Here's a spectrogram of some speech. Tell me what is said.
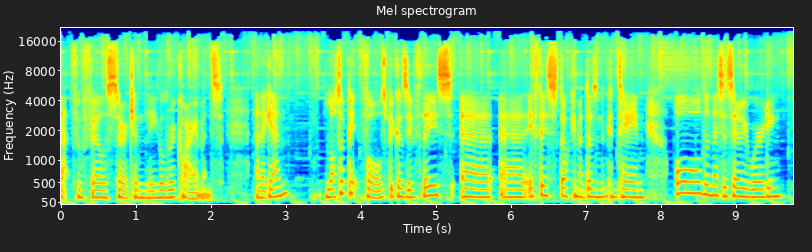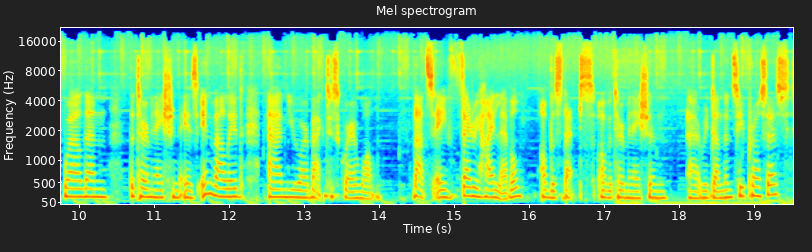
that fulfills certain legal requirements. And again, lot of pitfalls because if this uh, uh, if this document doesn't contain all the necessary wording, well then the termination is invalid and you are back to square one. That's a very high level of the steps of a termination uh, redundancy process.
